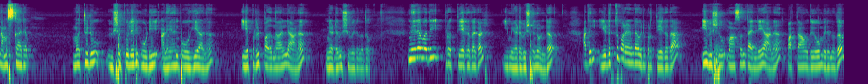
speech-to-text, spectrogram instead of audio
നമസ്കാരം. മറ്റൊരു വിഷുപ്പുലരി കൂടി അണയാൻ പോവുകയാണ്. ഏപ്രിൽ പതിനാലിനാണ് മേടവിഷു വരുന്നത്. നിരവധി പ്രത്യേകതകൾ ഈ മേടവിഷുവിനുണ്ട്. അതിൽ എടുത്തു പറയേണ്ട ഒരു പ്രത്യേകത ഈ വിഷു മാസം തന്നെയാണ് പത്താം ഉദയവും വരുന്നത്.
